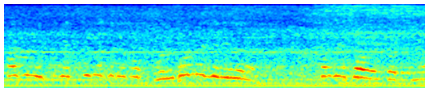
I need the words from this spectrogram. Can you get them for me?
사진 이쁘게 찍어드리고 전송해드리는 콘텐츠 하고 있거든요.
